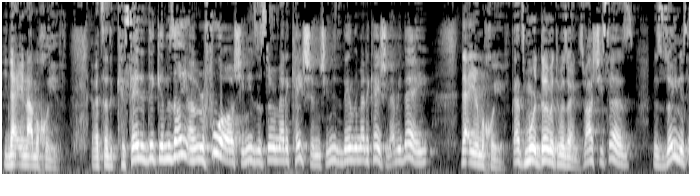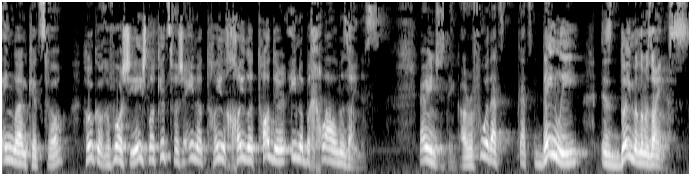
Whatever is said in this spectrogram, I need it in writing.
you're not, you're not mechuyev. If it's a keseda dikim refuah, she needs a certain medication, she needs a daily medication every day, that you're mechuyev. That's more domet to mezoinis. Rashi says, mezoinis ein loem kitzvah, hilko refuah sheyesh lo kitzvah she'ena toil choyle todir, ena bechlal mezoinis. Very interesting. A refuah that's, that's daily is doimet lemezoinis.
